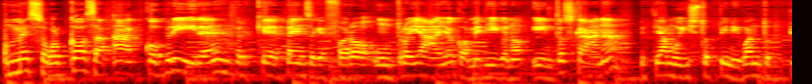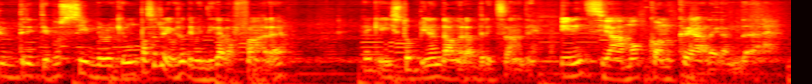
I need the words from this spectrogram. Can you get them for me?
Ho messo qualcosa a coprire perché penso che farò un troiaio, come dicono in Toscana. Mettiamo gli stoppini quanto più dritti possibile perché un passaggio che mi sono dimenticato a fare è che gli stoppini andavano raddrizzati. Iniziamo con creare candele.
